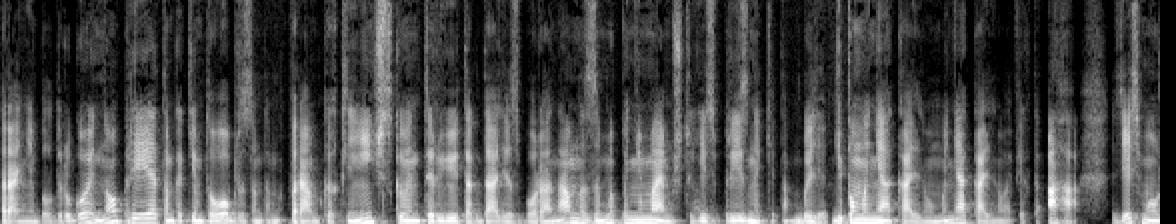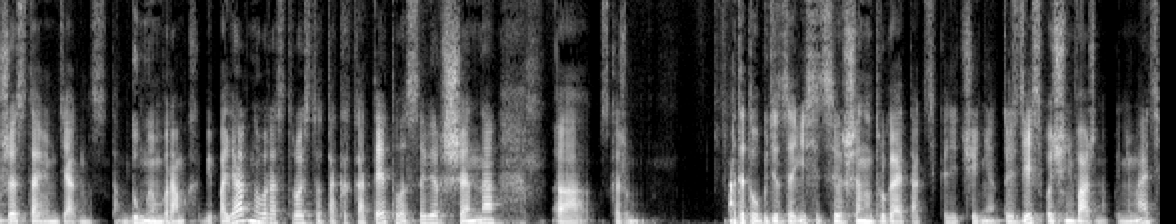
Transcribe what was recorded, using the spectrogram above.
ранее был другой, но при этом каким-то образом там, в рамках клинического интервью и так далее, сбора анамнеза, мы понимаем, что есть признаки, там были гипоманиакального, маниакального эффекта. Ага, здесь мы уже ставим диагноз, там, думаем в рамках биполярного расстройства, так как от этого совершенно, э, скажем, от этого будет зависеть совершенно другая тактика лечения. То есть здесь очень важно понимать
